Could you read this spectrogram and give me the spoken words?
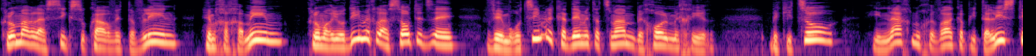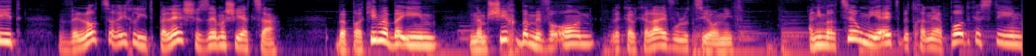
כלומר להשיג סוכר ותבלין, הם חכמים, כלומר יודעים איך לעשות את זה, והם רוצים לקדם את עצמם בכל מחיר. בקיצור, הנחנו חברה קפיטליסטית, ולא צריך להתפלא שזה מה שיצא. בפרקים הבאים נמשיך במבואון לכלכלה אבולוציונית. אני מרצה ומייעץ בתכני הפודקאסטים,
